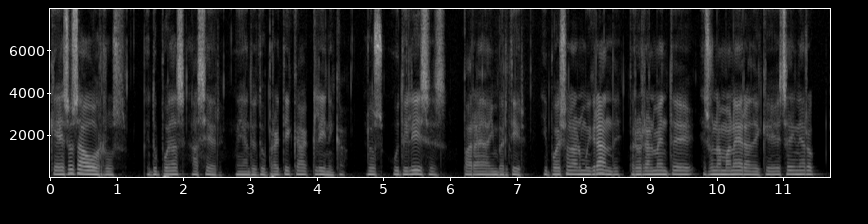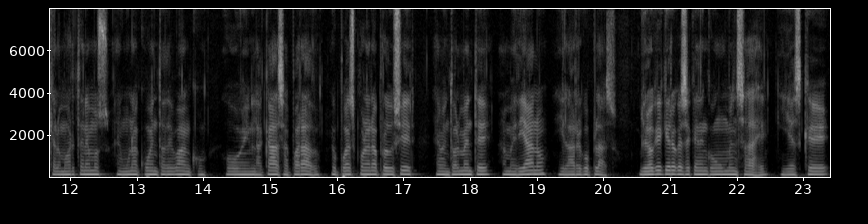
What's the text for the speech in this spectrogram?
que esos ahorros que tú puedas hacer mediante tu práctica clínica los utilices para invertir. Y puede sonar muy grande, pero realmente es una manera de que ese dinero que a lo mejor tenemos en una cuenta de banco o en la casa parado, lo puedas poner a producir eventualmente a mediano y largo plazo. Yo lo que quiero que se queden con un mensaje y es que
